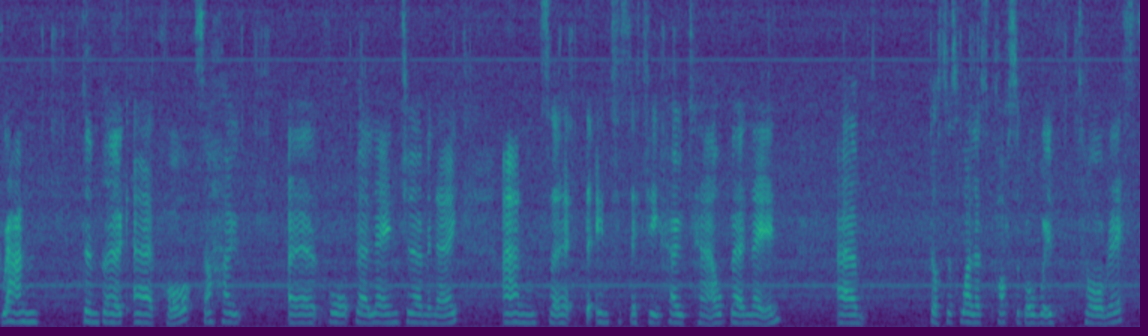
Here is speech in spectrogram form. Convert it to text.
Brandenburg Airport. So I hope uh, for Berlin, Germany, and uh, the Intercity Hotel Berlin um, does as well as possible with tourists.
